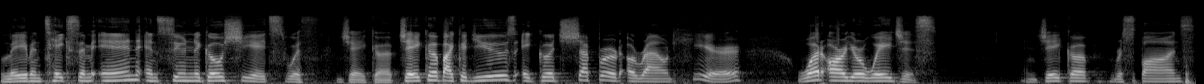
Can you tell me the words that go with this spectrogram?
Laban takes him in and soon negotiates with Jacob. Jacob, I could use a good shepherd around here. What are your wages? And Jacob responds,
